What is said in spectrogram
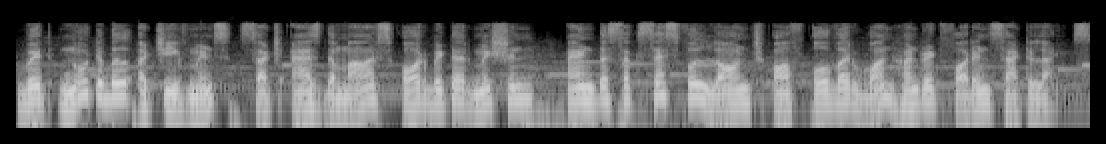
With notable achievements such as the Mars Orbiter mission and the successful launch of over 100 foreign satellites.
